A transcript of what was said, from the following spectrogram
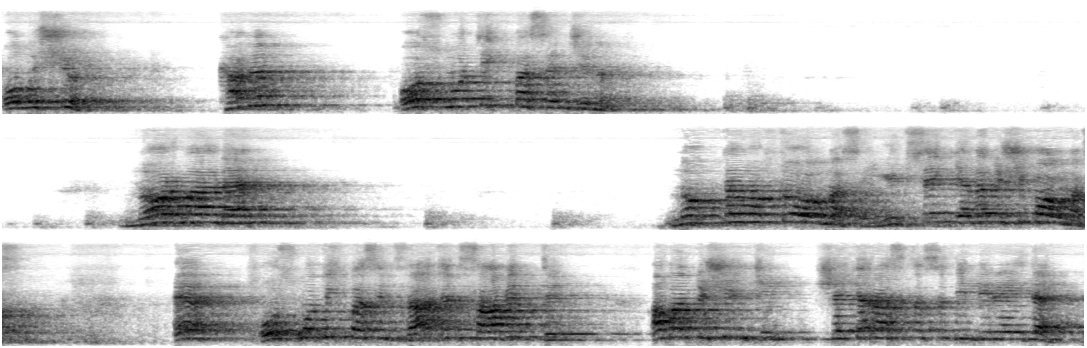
oluşur. Kanın osmotik basıncının normalden nokta nokta olması, yüksek ya da düşük olması. Evet, osmotik basınç zaten sabitti. Ama düşün ki şeker hastası bir bireyde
